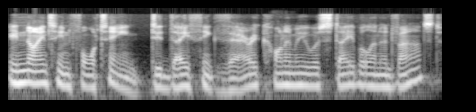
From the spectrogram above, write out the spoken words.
In 1914, did they think their economy was stable and advanced?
